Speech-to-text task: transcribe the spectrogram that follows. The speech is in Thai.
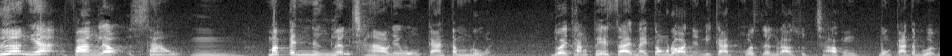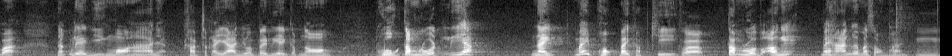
เรื่องเนี้ยฟังแล้วเศร้าอืมมันเป็นหนึ่งเรื่องเฉาในวงการตำรวจ โดยทางเพจสายใหม่ต้องรอดเนี่ยมีการโพสต์เรื่องราวสุดเฉาของวงการตำรวจว่า นักเรียนหญิงม .5 เนี่ยขับจักรยานยนต์ไปเรียนกับน้อง ถูกตำรวจเรียกในไม่พกใบขับขี่ครับตำรวจบอกเอางี้ไปหาเงินมาสองพันอืม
